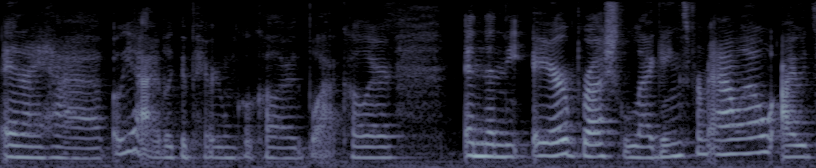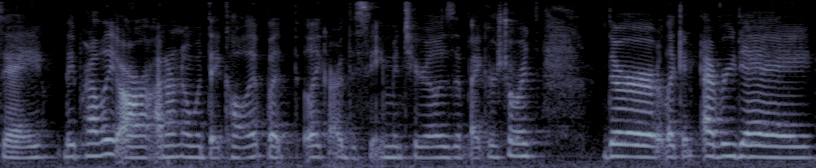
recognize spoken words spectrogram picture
And I have, oh yeah, I have like the periwinkle color, the black color. And then the airbrush leggings from Alo, I would say they probably are, I don't know what they call it, but like are the same material as the biker shorts. They're like an everyday,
